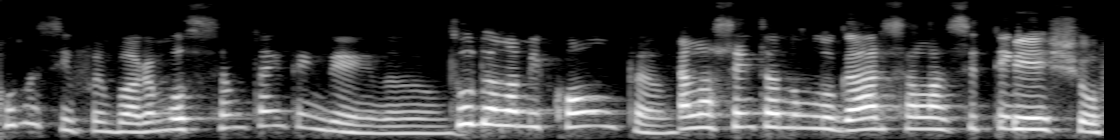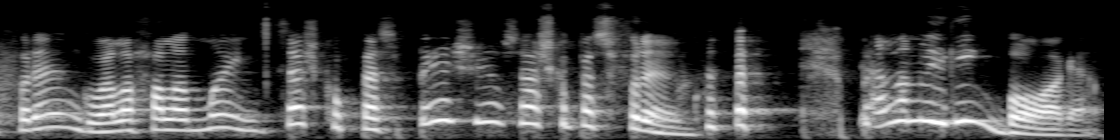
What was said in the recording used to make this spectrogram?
Como assim foi embora? Moça, você não tá entendendo. Tudo ela me conta. Ela senta num lugar, se ela se tem peixe ou frango, ela fala: mãe, você acha que eu peço peixe ou você acha que eu peço frango? ela não iria embora.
